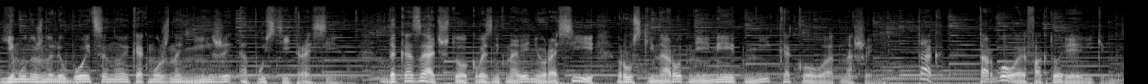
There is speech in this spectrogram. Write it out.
Ему нужно любой ценой как можно ниже опустить Россию доказать, что к возникновению России русский народ не имеет никакого отношения. Так, торговая фактория викингов.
